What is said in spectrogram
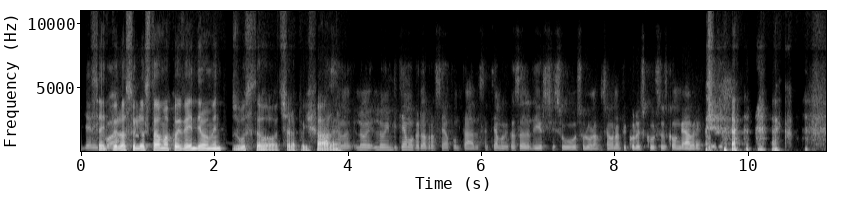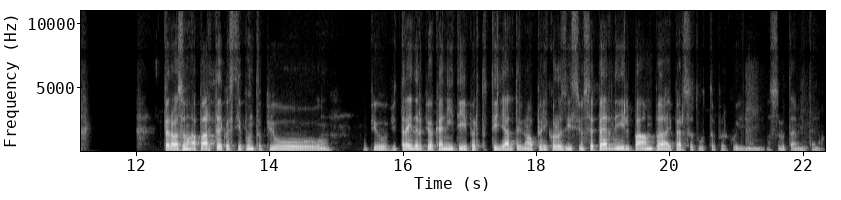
Se hai il pelo sullo stomaco e vendi al momento giusto, ce la puoi fare. Basta, lo, lo- lo invitiamo per la prossima puntata. Sentiamo che cosa da dirci su, su Luna. Facciamo un piccolo excursus con Gabri. ecco. Però, insomma, a parte questi appunto più, più, più trader più accaniti per tutti gli altri, no, pericolosissimo. Se perdi il pump hai perso tutto, per cui assolutamente no.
